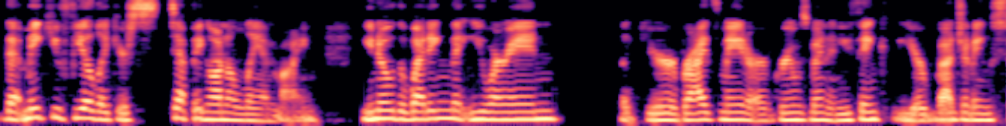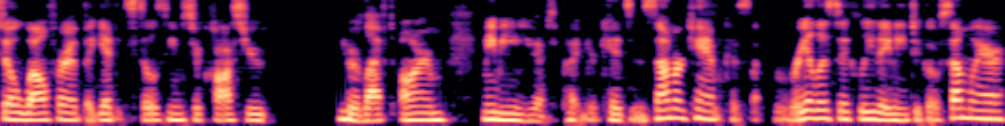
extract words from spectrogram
that make you feel like you're stepping on a landmine. You know, the wedding that you are in, like you're a bridesmaid or a groomsman, and you think you're budgeting so well for it, but yet it still seems to cost you your left arm. Maybe you have to put your kids in summer camp because, like, realistically, they need to go somewhere.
